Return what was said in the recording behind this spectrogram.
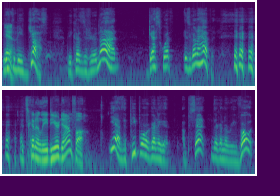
Yeah. have to be just. Because if you're not, guess what is going to happen? It's going to lead to your downfall. yeah, the people are going to get upset. They're going to revolt,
